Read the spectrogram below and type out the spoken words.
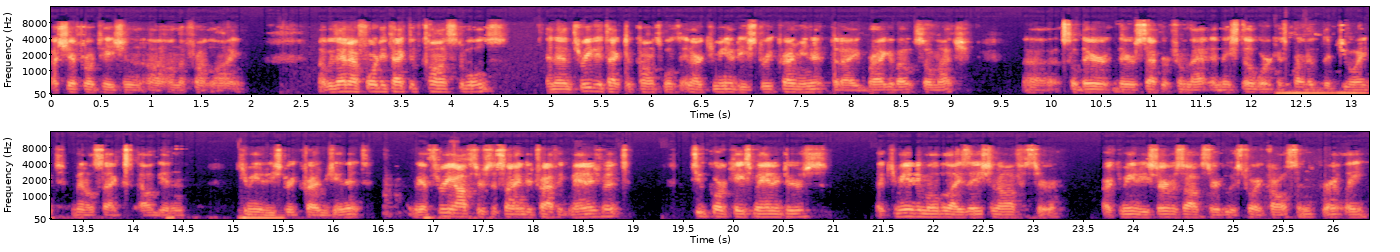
a shift rotation uh, on the front line. Uh, We then have four detective constables, and then three detective constables in our community street crime unit that I brag about so much. Uh, so they're, they're separate from that and they still work as part of the joint Middlesex Elgin Community Street Crimes Unit. We have three officers assigned to traffic management, two court case managers, a community mobilization officer, our community service officer, who is Troy Carlson currently,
